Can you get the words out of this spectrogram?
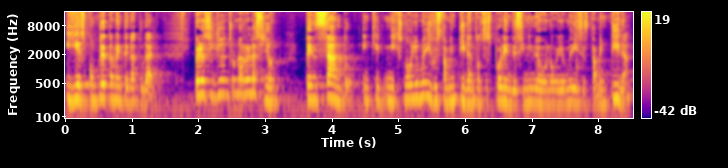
Y es completamente natural. Pero si yo entro en una relación pensando en que mi exnovio me dijo esta mentira, entonces por ende si mi nuevo novio me dice esta mentira,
